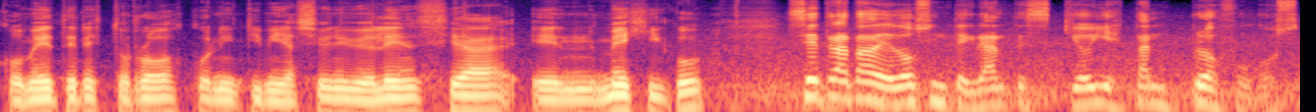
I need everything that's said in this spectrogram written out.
cometen estos robos con intimidación y violencia en México. Se trata de dos integrantes que hoy están prófugos,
